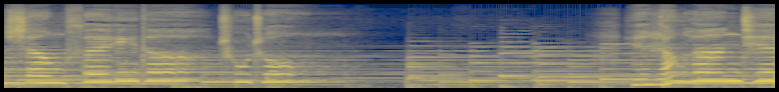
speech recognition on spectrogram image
想飞的初衷，也让蓝天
